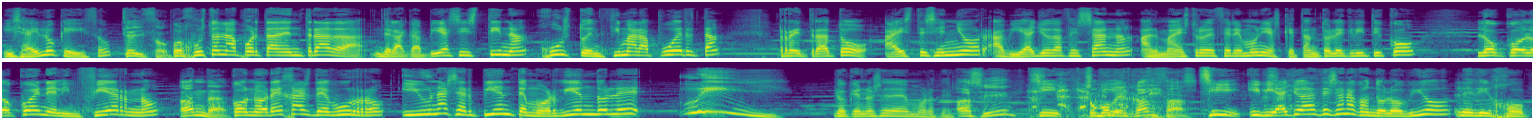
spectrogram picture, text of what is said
¿Y sabéis lo que hizo? ¿Qué hizo? Pues justo en la puerta de entrada de la capilla Sistina, justo encima de la puerta, retrató a este señor, a Viallo da Cesana, al maestro de ceremonias que tanto le criticó, lo colocó en el infierno, Anda. con orejas de burro y una serpiente mordiéndole. ¡Uy! Lo que no se debe morder. ¿Ah, sí? Sí. Como venganza. Sí, y Viallo da Cesana cuando lo vio le dijo,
